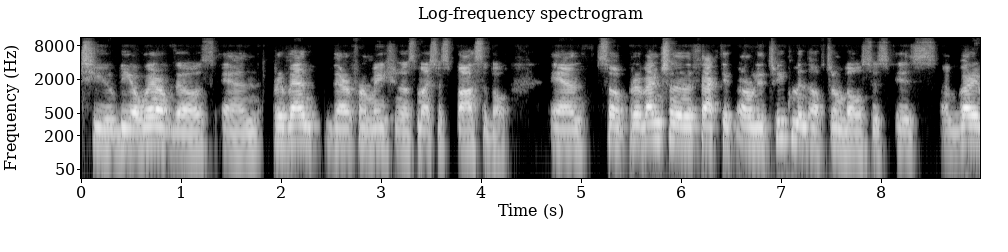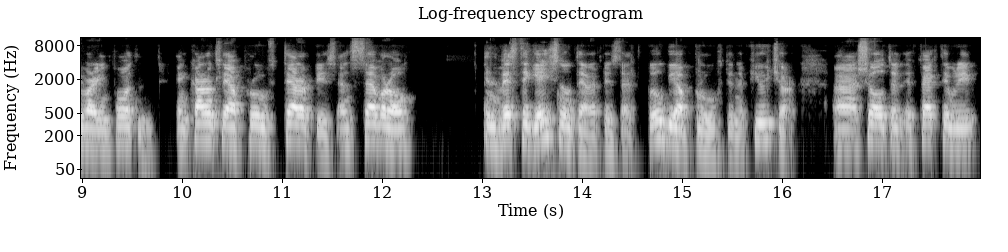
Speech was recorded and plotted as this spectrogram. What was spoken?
to be aware of those and prevent their formation as much as possible. And so prevention and effective early treatment of thrombosis is very, very important. And currently approved therapies and several investigational therapies that will be approved in the future uh, that effectively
